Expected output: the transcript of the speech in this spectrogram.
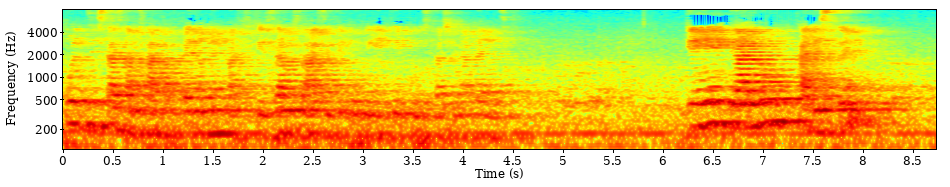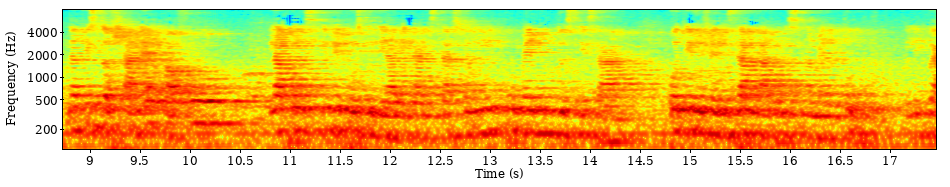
Pour le dire ça, ça a fait même parce que ça, ça c'était propriété pour le stationnement d'Haïti. Gagné Galou Calestin, dans Christophe Chanel, parfois, la police veut procéder avec l'arrestation pour mettre le dossier ça. Côté où je dis la police n'amène tout. Il va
